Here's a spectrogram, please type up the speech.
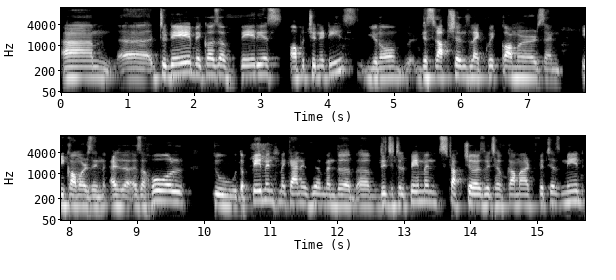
Um, uh, today because of various opportunities you know disruptions like quick commerce and e-commerce in as a, as a whole to the payment mechanism and the uh, digital payment structures which have come out which has made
